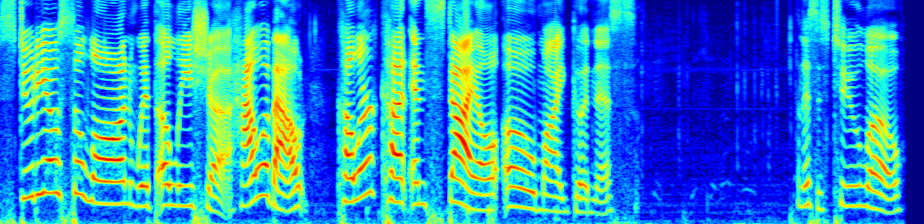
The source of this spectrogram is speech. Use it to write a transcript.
Studio Salon with Alicia. How about color, cut, and style? Oh my goodness. This is too low.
